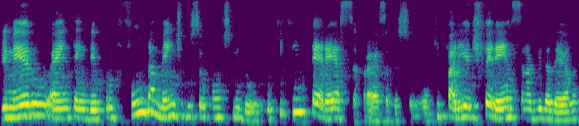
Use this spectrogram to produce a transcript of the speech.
Primeiro é entender profundamente do seu consumidor, o que, que interessa para essa pessoa, o que faria diferença na vida dela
